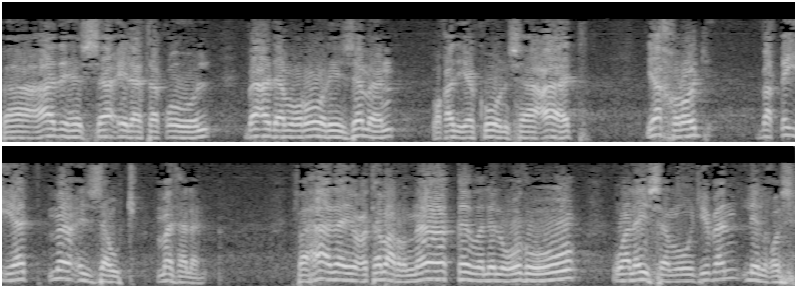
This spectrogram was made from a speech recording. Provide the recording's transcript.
فهذه السائلة تقول بعد مرور زمن وقد يكون ساعات يخرج بقية ماء الزوج مثلا. فهذا يعتبر ناقض للوضوء وليس موجبا للغسل.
